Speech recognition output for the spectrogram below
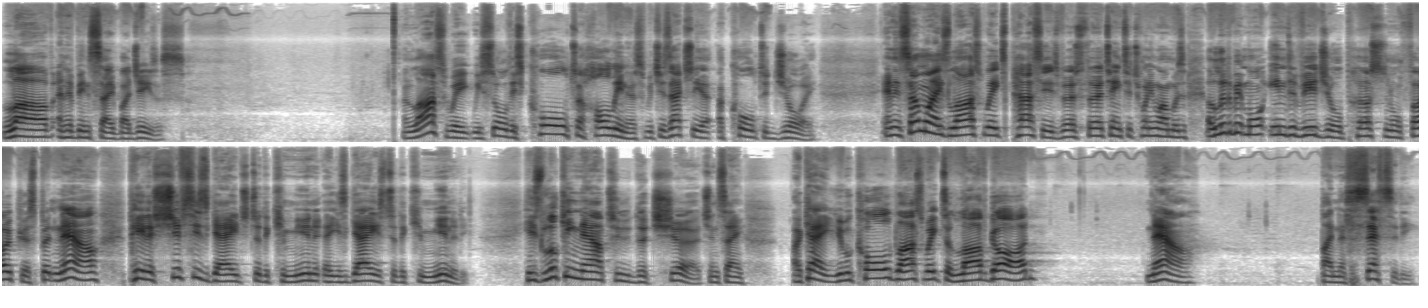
love, and have been saved by Jesus. And last week we saw this call to holiness, which is actually a, a call to joy. And in some ways, last week's passage, verse 13 to 21, was a little bit more individual, personal focus. But now Peter shifts his gaze to the his gaze to the community. He's looking now to the church and saying, okay, you were called last week to love God. Now, by necessity,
